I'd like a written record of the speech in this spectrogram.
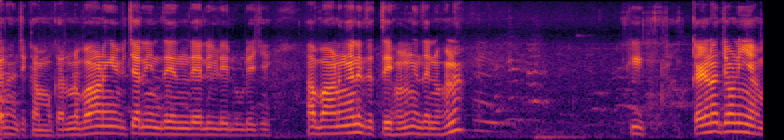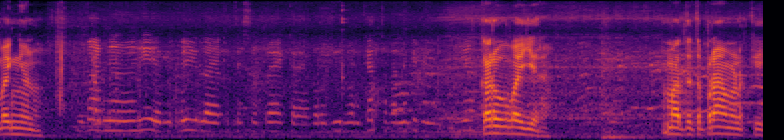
ਘਰਾਂ 'ਚ ਕੰਮ ਕਰਨ। ਬਾਣੀਆਂ ਵਿਚਾਰੀ ਦੇ ਦਿੰਦੇ ਆ ਲੀੜੇ ਲੂੜੇ 'ਚ ਆ ਬਾਣੀਆਂ ਨੇ ਦਿੱਤੇ ਹੋਣਗੇ ਤੈਨੂੰ ਹਨਾ? ਕੀ ਕਹਿਣਾ ਚਾਹੁੰਦੀ ਆ ਬਾਈਆਂ ਨੂੰ? ਹੈ ਲਾਇਕ ਕਰੋ ਬਾਈ ਯਾਰ ਮਦਦ ਭਰਾ ਬਣ ਕੇ।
